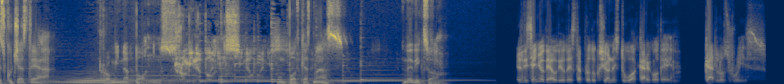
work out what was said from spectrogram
Escuchaste a Romina Pons. Romina Pons. Un podcast más de Dixo. El diseño de audio de esta producción estuvo a cargo de Carlos Ruiz.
